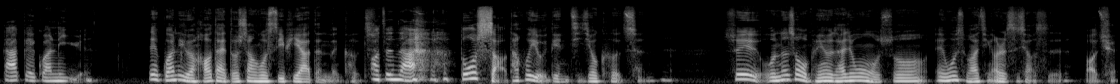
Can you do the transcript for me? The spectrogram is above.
打给管理员。那管理员好歹都上过 CPR 等等课程哦，真的啊？多少他会有一点急救课程，所以我那时候我朋友他就问我说：“哎，为什么要请二十四小时保全？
